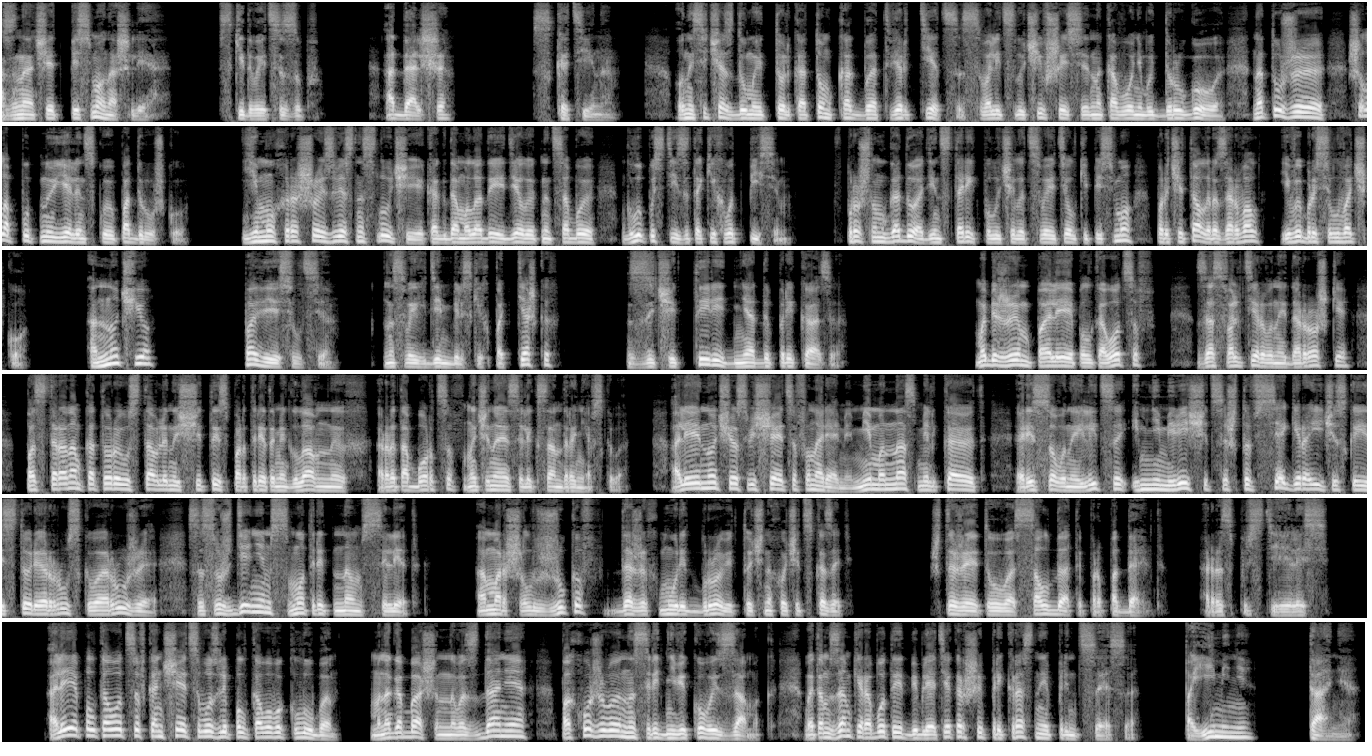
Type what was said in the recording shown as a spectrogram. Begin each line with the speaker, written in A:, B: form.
A: «Значит, письмо нашли», — вскидывается зуб. «А дальше?» «Скотина. Он и сейчас думает только о том, как бы отвертеться, свалить случившееся на кого-нибудь другого, на ту же шалопутную еленскую подружку. Ему хорошо известны случаи, когда молодые делают над собой глупости из-за таких вот писем. В прошлом году один старик получил от своей телки письмо, прочитал, разорвал и выбросил в очко. А ночью повесился на своих дембельских подтяжках за четыре дня до приказа. Мы бежим по аллее полководцев, за асфальтированной дорожке, по сторонам которой уставлены щиты с портретами главных ротоборцев, начиная с Александра Невского. Аллея ночью освещается фонарями. Мимо нас мелькают рисованные лица, и мне мерещится, что вся героическая история русского оружия с осуждением смотрит нам вслед. А маршал Жуков даже хмурит брови, точно хочет сказать. Что же это у вас солдаты пропадают? Распустились. Аллея полководцев кончается возле полкового клуба, многобашенного здания, похожего на средневековый замок. В этом замке работает библиотекарша прекрасная принцесса по имени Таня.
